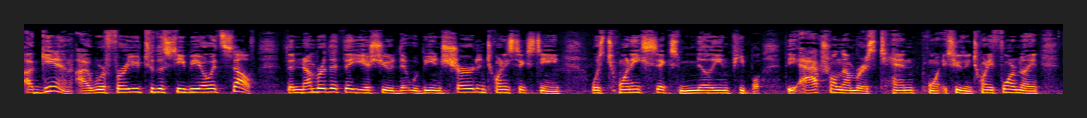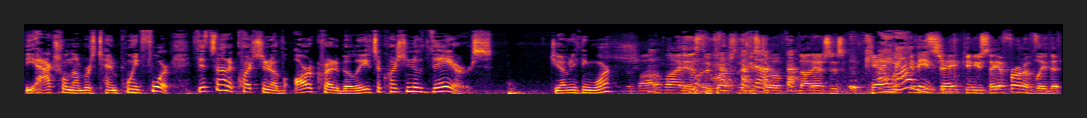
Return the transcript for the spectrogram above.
again, I refer you to the CBO itself. The number that they issued that would be insured in 2016 was 26 million people. The actual number is 10 point, excuse me, 24 million. The actual number is 10.4. That's not a question of our credibility. It's a question of theirs. Do you have anything more? The bottom line is the question that you still have not answered is can I we can you answered say can you say affirmatively that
